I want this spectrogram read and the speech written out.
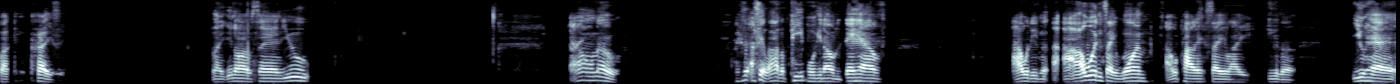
Fucking crazy. Like you know what I'm saying? You, I don't know. I see a lot of people, you know, they have. I would even, I wouldn't say one. I would probably say like either you had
